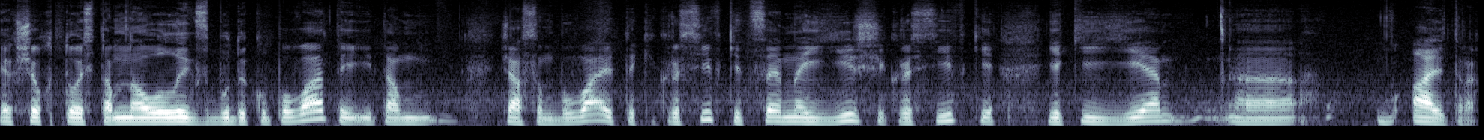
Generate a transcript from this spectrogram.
якщо хтось там на OLX буде купувати, і там часом бувають такі кросівки, це найгірші кросівки, які є е, в альтрах.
